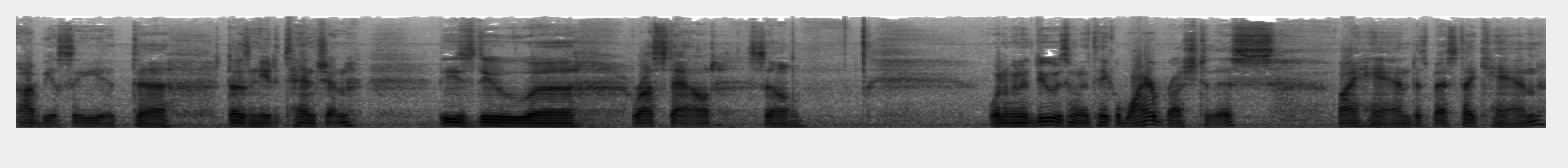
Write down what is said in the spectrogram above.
obviously it uh, does need attention. These do uh, rust out, so what I'm going to do is I'm going to take a wire brush to this by hand as best I can,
